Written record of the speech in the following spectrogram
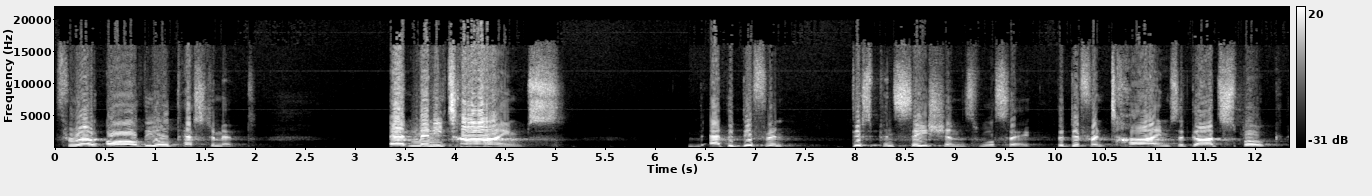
throughout all the Old Testament. At many times, at the different dispensations, we'll say, the different times that God spoke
